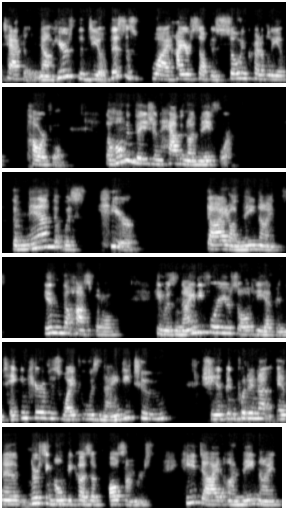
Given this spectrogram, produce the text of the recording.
spectacular. Now, here's the deal this is why higher self is so incredibly powerful. The home invasion happened on May 4th. The man that was here died on May 9th in the hospital. He was 94 years old. He had been taking care of his wife, who was 92. She had been put in a, in a nursing home because of Alzheimer's. He died on May 9th.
